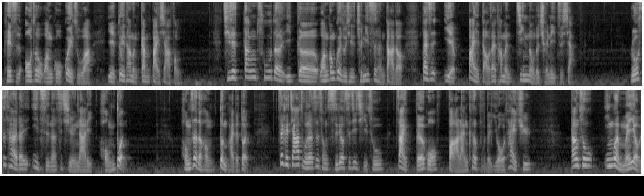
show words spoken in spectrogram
可以使欧洲的王国贵族啊，也对他们甘拜下风。其实当初的一个王公贵族，其实权力是很大的哦，但是也拜倒在他们金融的权力之下。罗斯柴尔德一词呢，是起源于哪里？红盾，红色的红，盾牌的盾。这个家族呢，是从十六世纪起初在德国法兰克福的犹太区。当初因为没有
